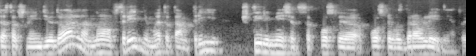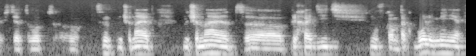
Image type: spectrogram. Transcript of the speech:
достаточно индивидуально, но в среднем это там 3-4 месяца после, после выздоровления. То есть это вот пациент начинает, начинает приходить ну, в так, более-менее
